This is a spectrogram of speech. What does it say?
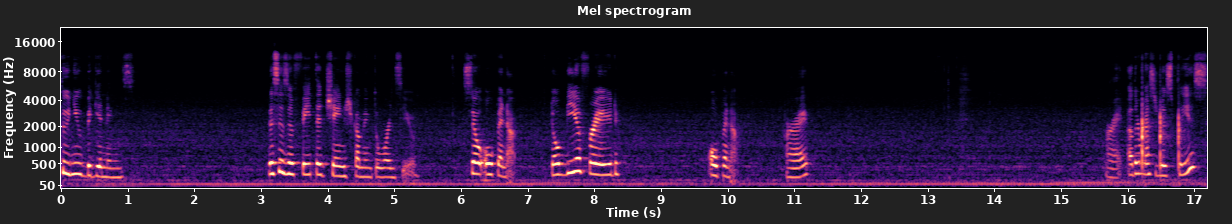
to new beginnings. This is a fated change coming towards you. So open up. Don't be afraid. Open up. All right? Right, other messages, please.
